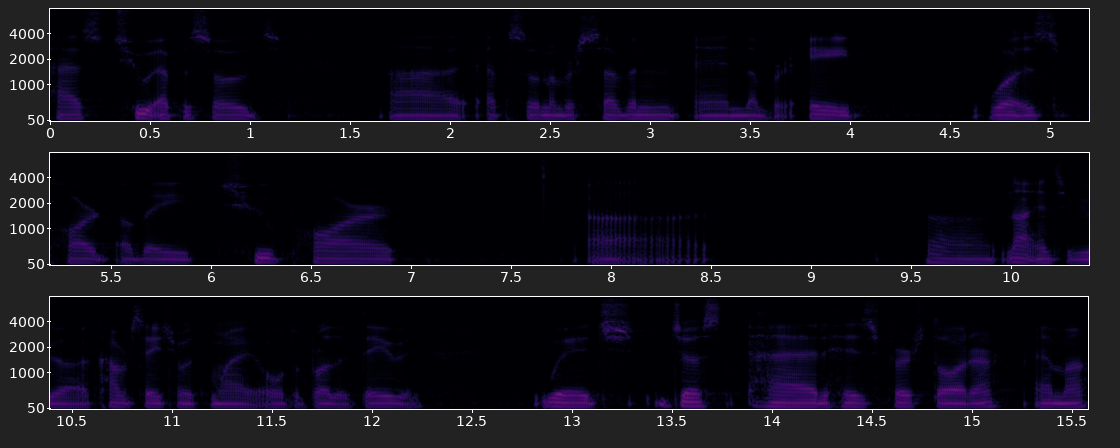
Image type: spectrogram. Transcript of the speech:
past two episodes, uh, episode number seven and number eight was part of a two-part uh, uh, not interview, a conversation with my older brother David, which just had his first daughter Emma.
